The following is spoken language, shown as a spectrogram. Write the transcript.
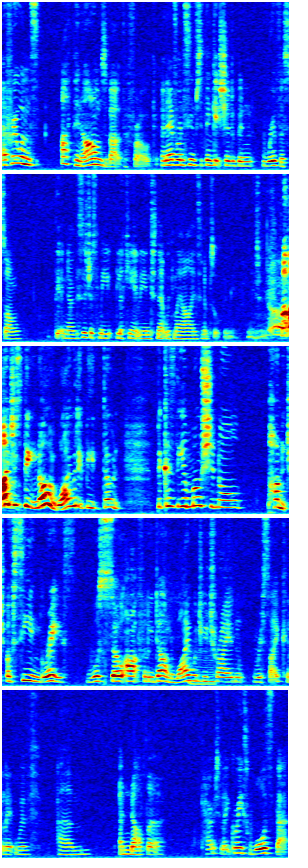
everyone's up in arms about the frog, and everyone seems to think it should have been River Song. The- No, this is just me looking at the internet with my eyes and absorbing the information. But I just think no. Why would it be? Don't because the emotional punch of seeing Grace was so artfully done. Why would you try and recycle it with um, another character? Like Grace was that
